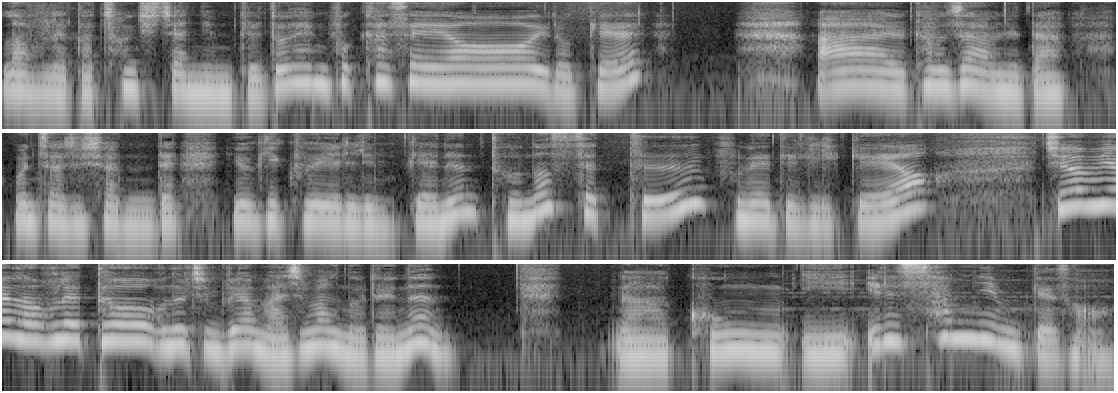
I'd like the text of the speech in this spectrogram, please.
러브레터 청취자님들도 행복하세요. 이렇게. 아, 감사합니다. 문자 주셨는데 6291님께는 도넛 세트 보내드릴게요. 주현미의 러브레터 오늘 준비한 마지막 노래는 아, 0213님께서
